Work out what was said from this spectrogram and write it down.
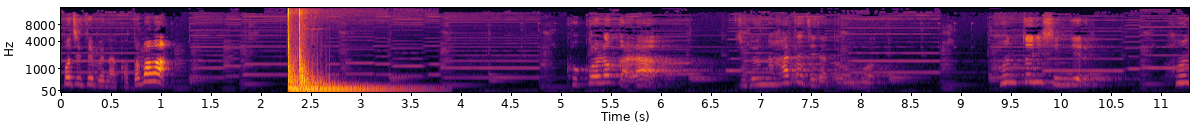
ポジティブな言葉は？心から自分が二十歳だと思う。本当に信じる。本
